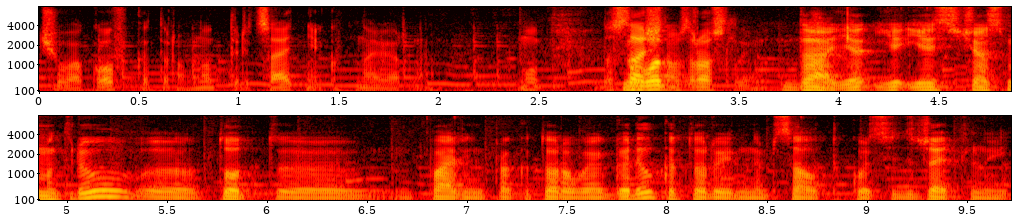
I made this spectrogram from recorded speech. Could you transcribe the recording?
чуваков, которым, ну, тридцатник, наверное. Ну, достаточно вот взрослые. Да, я, я, я сейчас смотрю, э, тот э, парень, про которого я говорил, который написал такой содержательный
